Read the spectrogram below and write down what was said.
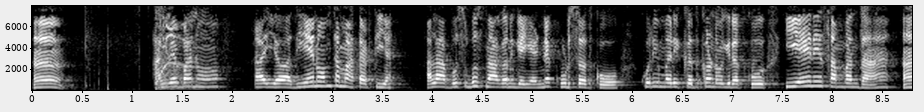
ಅಯ್ಯೋ ಅಲ್ಲೇ ಬಾನು ಅಯ್ಯೋ, ಅದೇನು ಅಂತ ಮಾತಾಡ್ತೀಯ? ಅಲ್ಲ, ಬುಸ್ ಬುಸ್ ನಾಗನಿಗೆ ಎಣ್ಣೆ ಕುಡ್ಸೋದಕ್ಕು ಕುರಿ ಮರಿ ಕದ್ಕೊಂಡು ಹೋಗಿರೋದ್ಕು ಏನೇ ಸಂಬಂಧ ಆ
